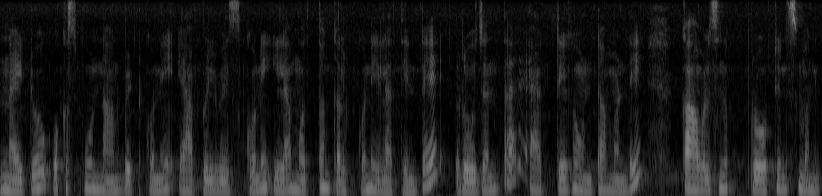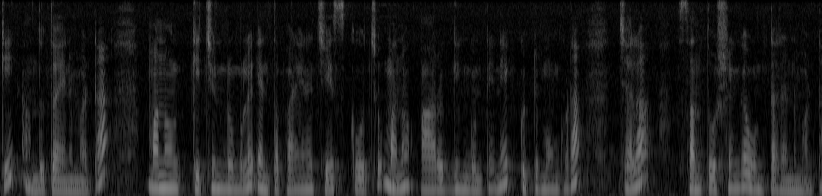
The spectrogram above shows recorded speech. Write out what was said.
నైట్ ఒక స్పూన్ నానబెట్టుకొని యాపిల్ వేసుకొని ఇలా మొత్తం కలుపుకొని ఇలా తింటే రోజంతా యాక్టివ్గా ఉంటామండి. కావలసిన ప్రోటీన్స్ మనకి అందుతాయన్నమాట. మనం కిచెన్ రూమ్లో ఎంత పనైనా చేసుకోవచ్చు. మనం ఆరోగ్యంగా ఉంటేనే కుటుంబం కూడా చాలా సంతోషంగా ఉంటారనమాట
